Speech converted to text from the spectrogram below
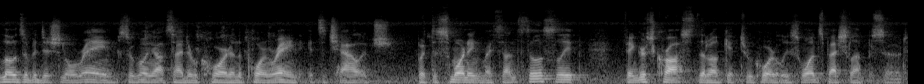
loads of additional rain, so going outside to record in the pouring rain, it's a challenge. But this morning, my son's still asleep. Fingers crossed that I'll get to record at least one special episode.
